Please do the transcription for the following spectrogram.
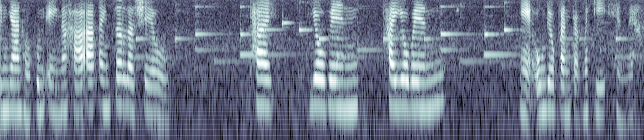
วิญญาณของคุณเองนะคะ Archangel Rachel ไคโยเวนไคโยเวนเนี่ยองค์เดียวกันกับเมื่อกี้เห็นไหมคะ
